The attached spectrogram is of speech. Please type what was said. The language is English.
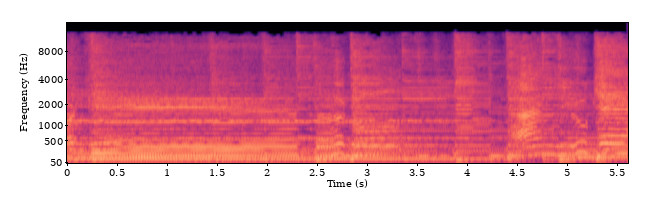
forget the goal and you can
